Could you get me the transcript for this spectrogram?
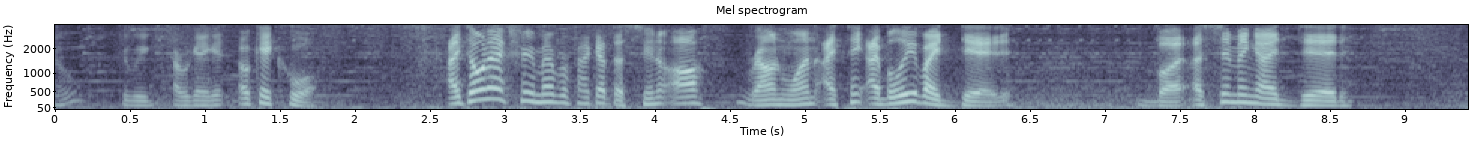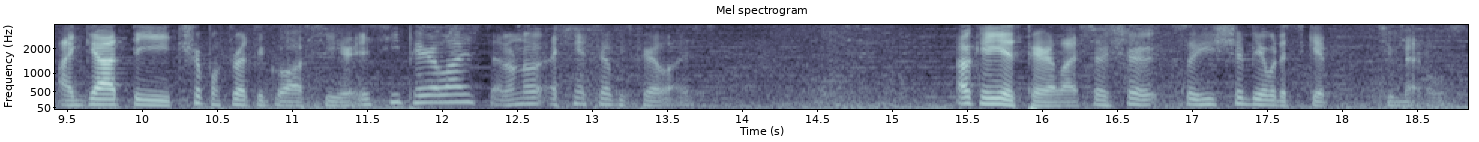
Oh, do we, are we gonna get, okay, cool. I don't actually remember if I got the Suna off round one. I think, I believe I did. But assuming I did, I got the triple threat to go off here. Is he paralyzed? I don't know. I can't tell if he's paralyzed. Okay, he is paralyzed, so sure, so he should be able to skip two medals.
